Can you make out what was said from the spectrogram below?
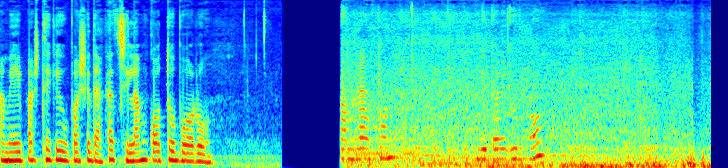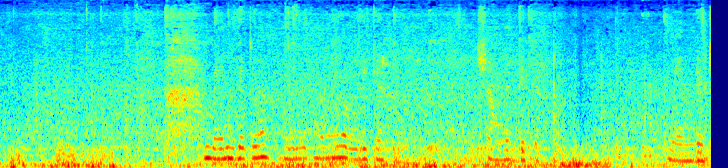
আমি এই পাশ থেকে ওপাশে দেখাচ্ছিলাম কত বড়। আমরা এখন মেন গেটে মানে ওদিকে, সামনের দিকে। মেন গেট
